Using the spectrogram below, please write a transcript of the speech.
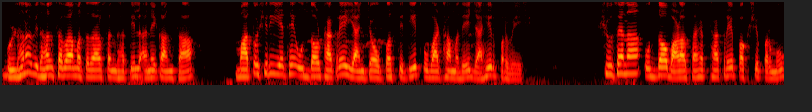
बुलढाणा विधानसभा मतदारसंघातील अनेकांचा मातोश्री येथे उद्धव ठाकरे यांच्या उपस्थितीत उबाठामध्ये जाहीर प्रवेश. शिवसेना उद्धव बाळासाहेब ठाकरे पक्षप्रमुख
